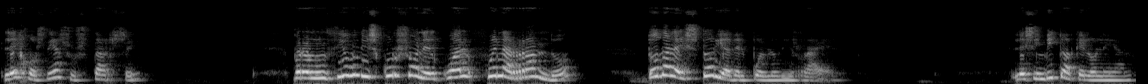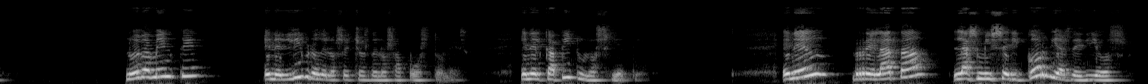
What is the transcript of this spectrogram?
lejos de asustarse, pronunció un discurso en el cual fue narrando toda la historia del pueblo de Israel. Les invito a que lo lean. Nuevamente en el libro de los Hechos de los Apóstoles en el capítulo 7. En él relata las misericordias de Dios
